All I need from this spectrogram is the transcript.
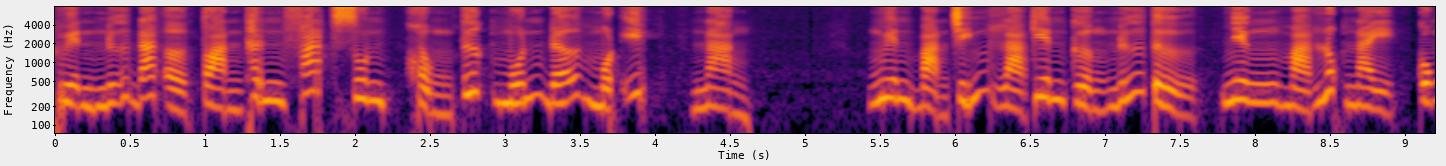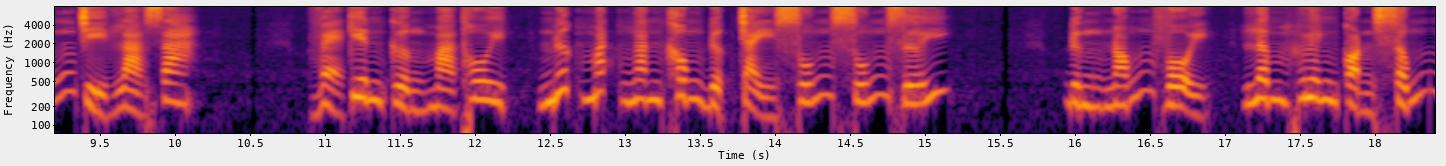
Huyền nữ đã ở toàn thân phát run. Khổng tước muốn đỡ một ít. Nàng. Nguyên bản chính là kiên cường nữ tử. Nhưng mà lúc này cũng chỉ là ra. Vẻ kiên cường mà thôi. Nước mắt ngăn không được chảy xuống xuống dưới. Đừng nóng vội, Lâm Huyên còn sống.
